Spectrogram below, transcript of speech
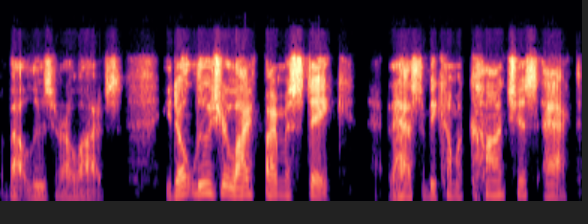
about losing our lives. You don't lose your life by mistake. It has to become a conscious act.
